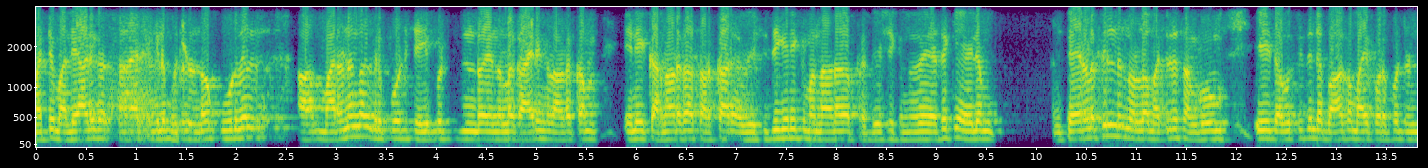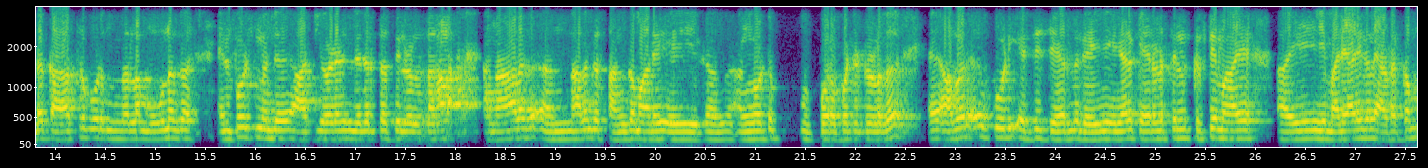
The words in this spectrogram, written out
മറ്റു മലയാളികൾ ആരെങ്കിലും വീട്ടിലുണ്ടോ കൂടുതൽ മരണങ്ങൾ റിപ്പോർട്ട് ചെയ്യപ്പെട്ടിട്ടുണ്ടോ എന്നുള്ള കാര്യങ്ങളടക്കം ഇനി കർണാടക സർക്കാർ വിശദീകരിക്കുമെന്നാണ് പ്രതീക്ഷിക്കുന്നത്. ഏതൊക്കെയായാലും കേരളത്തിൽ നിന്നുള്ള മറ്റൊരു സംഘവും ഈ ദൗത്യത്തിന്റെ ഭാഗമായി പുറപ്പെട്ടിട്ടുണ്ട്. കാസർഗോഡ് നിന്നുള്ള മൂന്നംഗ എൻഫോഴ്സ്മെന്റ് ആർ ടിഒയുടെ നേതൃത്വത്തിലുള്ള നാലംഗ നാലംഗ സംഘമാണ് ഈ അങ്ങോട്ട് പുറപ്പെട്ടിട്ടുള്ളത്. അവർ കൂടി എത്തിച്ചേർന്ന് കഴിഞ്ഞു കഴിഞ്ഞാൽ കേരളത്തിൽ കൃത്യമായ ഈ മലയാളികളെ അടക്കം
